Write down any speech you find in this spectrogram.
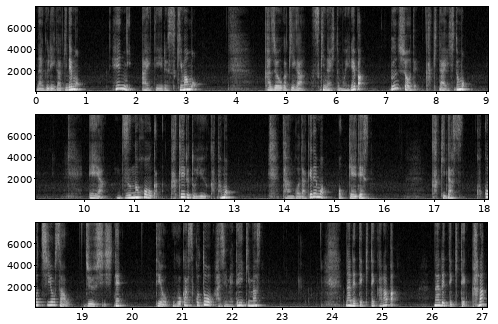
殴り書きでも変に空いている隙間も箇条書きが好きな人もいれば文章で書きたい人も絵や図の方が書けるという方も単語だけでも OK です。書き出す心地よさを重視して手を動かすことを始めていきます。慣れてきてからは慣れてきてから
